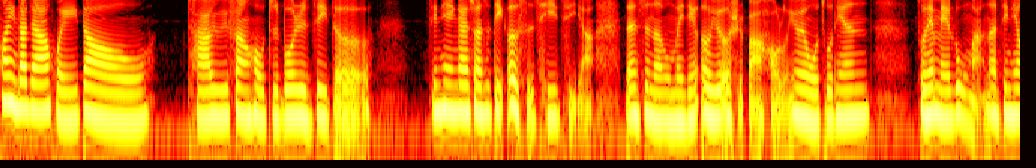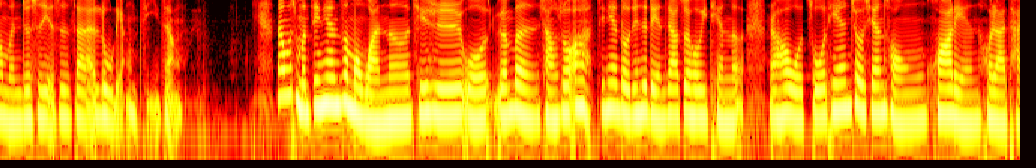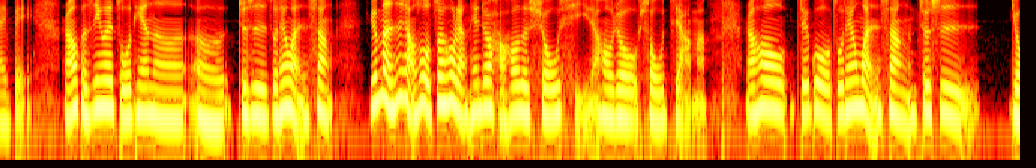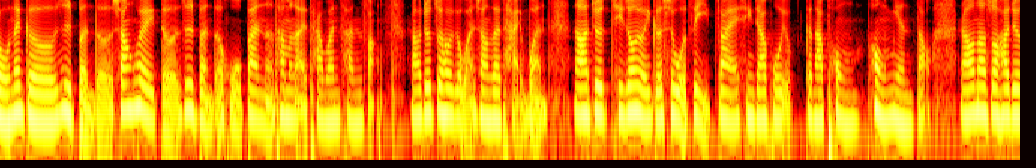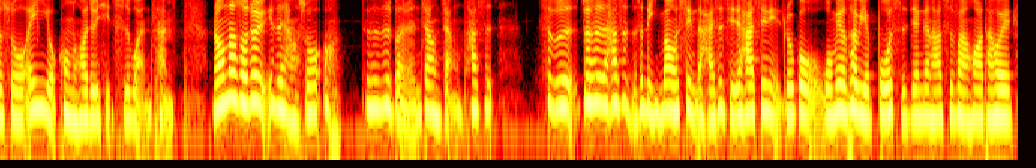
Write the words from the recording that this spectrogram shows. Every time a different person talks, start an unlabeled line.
欢迎大家回到茶余饭后直播日记的，今天应该算是第二十七集啊。但是呢，我们已经二月二十八号了，因为我昨天昨天没录嘛，那今天我们就是也是再来录两集这样。那为什么今天这么晚呢？其实我原本想说啊，今天都已经是连假最后一天了，然后我昨天就先从花莲回来台北，然后可是因为昨天呢，呃，就是昨天晚上原本是想说我最后两天就好好的休息，然后就收假嘛，然后结果昨天晚上就是。有那个日本的商会的日本的伙伴呢，他们来台湾参访，然后就最后一个晚上在台湾，然后就其中有一个是我自己在新加坡有跟他碰碰面到，然后那时候他就说，哎，有空的话就一起吃晚餐，然后那时候就一直想说，哦，就是日本人这样讲，他是是不是就是他是只是礼貌性的，还是其实他心里如果我没有特别拨时间跟他吃饭的话，他会。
